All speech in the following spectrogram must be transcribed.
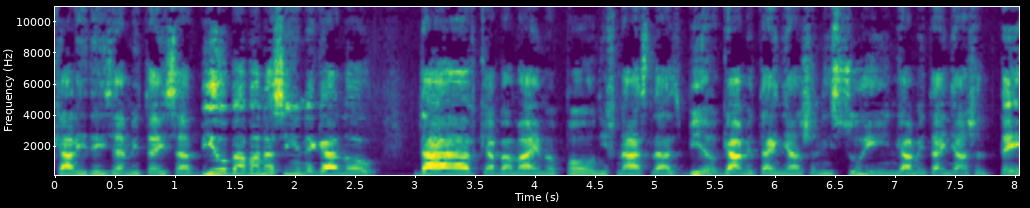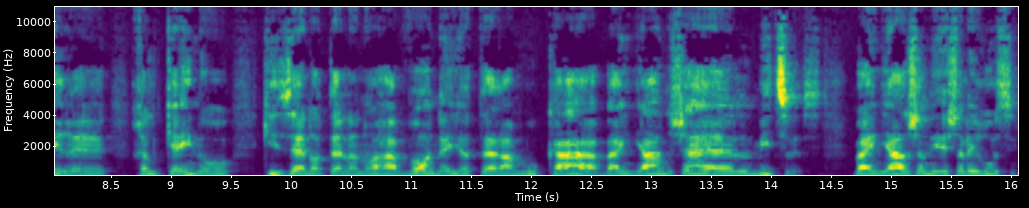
כעל ידי זה מתייסף ביו בעוונוסין נגענו. דווקא במיימר פה הוא נכנס להסביר גם את העניין של נישואין, גם את העניין של תרא, חלקנו, כי זה נותן לנו הבונה יותר עמוקה בעניין של מצווה. בעניין של, של אירוסין.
